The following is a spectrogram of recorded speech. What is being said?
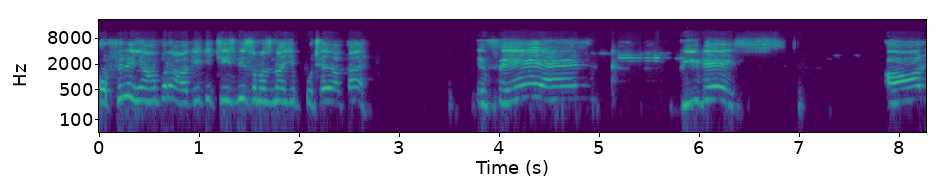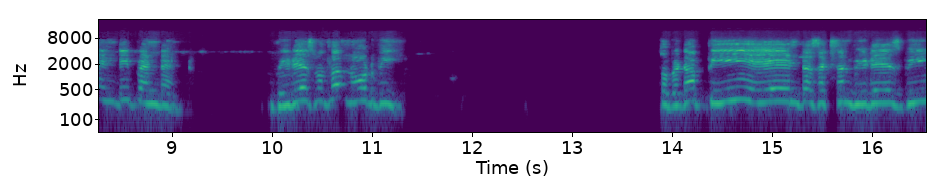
और फिर यहाँ पर आगे की चीज़ भी समझना, ये पूछा जाता है। If A and B dash are independent B dash मतलब नोट बी तो बेटा P A intersection B dash B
